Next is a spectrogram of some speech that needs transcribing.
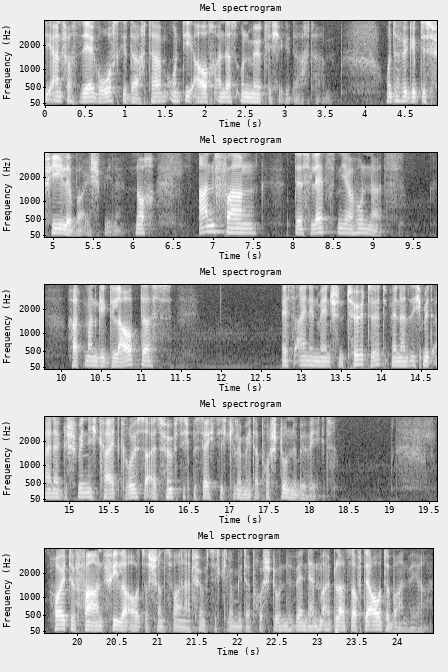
die einfach sehr groß gedacht haben und die auch an das Unmögliche gedacht haben. Und dafür gibt es viele Beispiele. Noch Anfang des letzten Jahrhunderts hat man geglaubt, dass es einen Menschen tötet, wenn er sich mit einer Geschwindigkeit größer als 50 bis 60 Kilometer pro Stunde bewegt. Heute fahren viele Autos schon 250 Kilometer pro Stunde, wenn denn mal Platz auf der Autobahn wäre.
